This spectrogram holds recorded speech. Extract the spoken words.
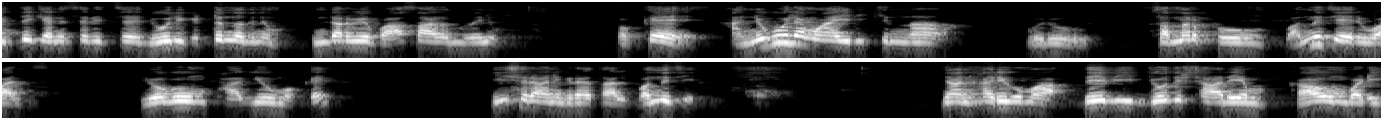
വിദ്യക്കനുസരിച്ച് ജോലി കിട്ടുന്നതിനും ഇന്റർവ്യൂ പാസ്സാകുന്നതിനും ഒക്കെ അനുകൂലമായിരിക്കുന്ന ഒരു സന്ദർഭവും വന്നു ചേരുവാൻ യോഗവും ഭാഗ്യവും ഒക്കെ ഈശ്വരാനുഗ്രഹത്താൽ വന്നു ചേരും. ഞാൻ ഹരികുമാർ ദേവി ജ്യോതിഷാലയം കാവുംപടി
